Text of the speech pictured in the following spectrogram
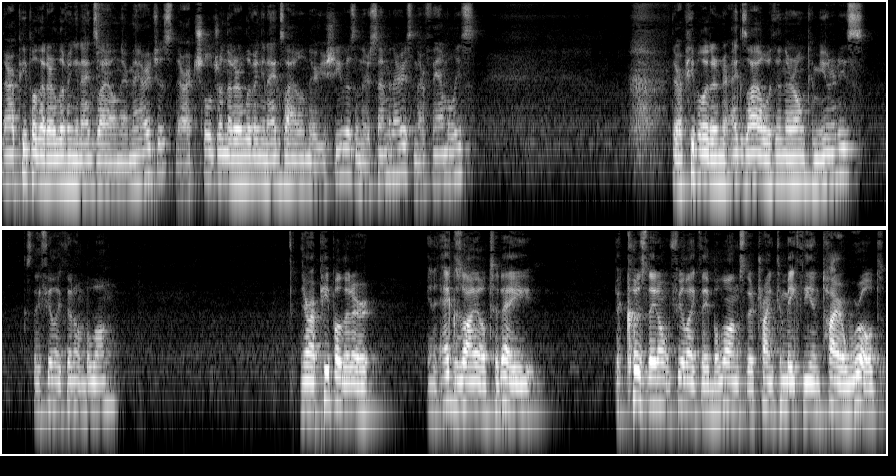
There are people that are living in exile in their marriages. There are children that are living in exile in their yeshivas and their seminaries and their families. There are people that are in exile within their own communities because they feel like they don't belong. There are people that are in exile today because they don't feel like they belong, so they're trying to make the entire world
